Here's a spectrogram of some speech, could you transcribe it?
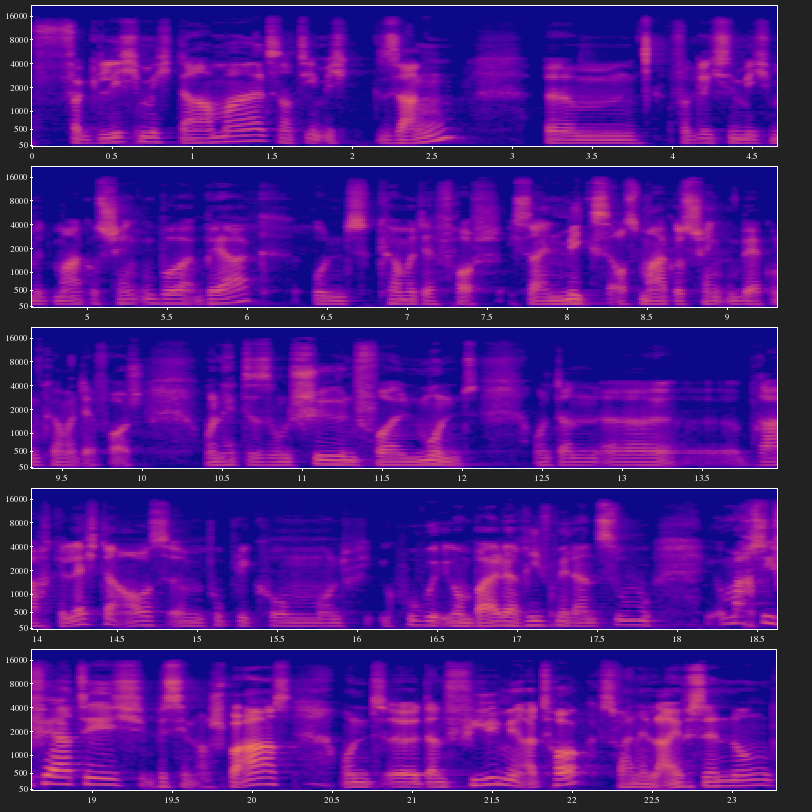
verglich mich damals, nachdem ich sang, ähm, verglich sie mich mit Markus Schenkenberg und Kermit der Frosch. Ich sei ein Mix aus Markus Schenkenberg und Kermit der Frosch und hätte so einen schönen vollen Mund. Und dann äh, brach Gelächter aus im Publikum und Hugo Egon Balder rief mir dann zu, mach sie fertig, ein bisschen aus Spaß. Und äh, dann fiel mir ad hoc, es war eine Live-Sendung,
